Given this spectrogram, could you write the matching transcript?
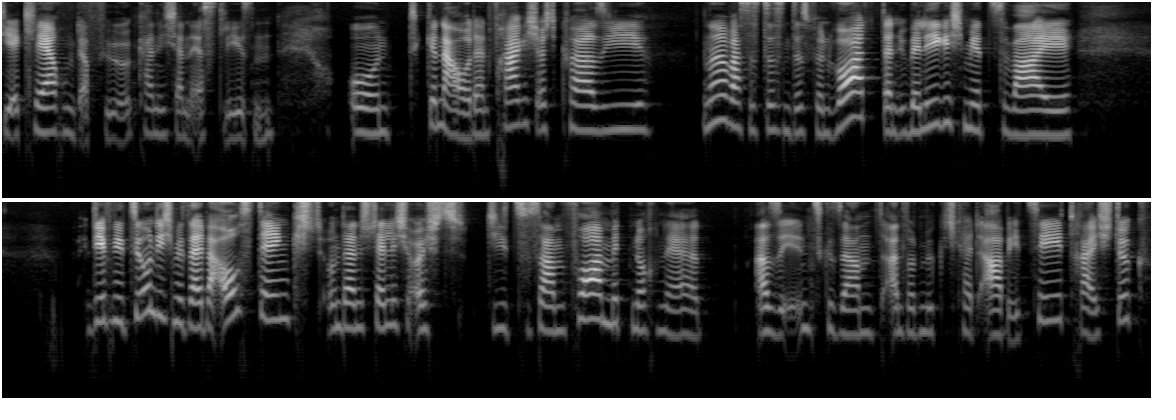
die Erklärung dafür kann ich dann erst lesen. Und genau, dann frage ich euch quasi, ne, was ist das und das für ein Wort? Dann überlege ich mir zwei Definitionen, die ich mir selber ausdenke und dann stelle ich euch die zusammen vor mit noch einer, also insgesamt Antwortmöglichkeit A, B, C, drei Stück.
